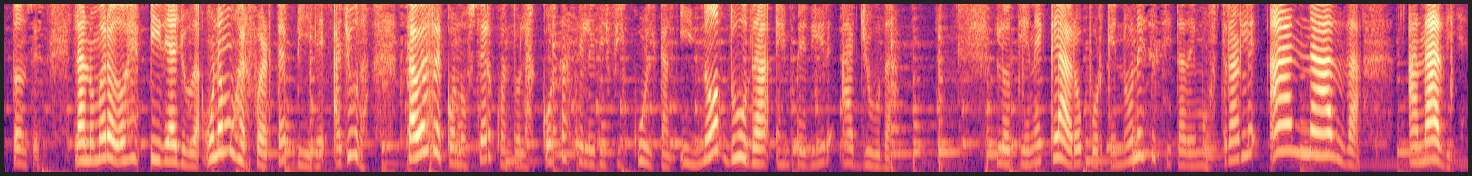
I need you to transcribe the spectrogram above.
Entonces, la número dos es pide ayuda. Una mujer fuerte pide ayuda. Sabe reconocer cuando las cosas se le dificultan y no duda en pedir ayuda. Lo tiene claro porque no necesita demostrarle a nada, a nadie,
